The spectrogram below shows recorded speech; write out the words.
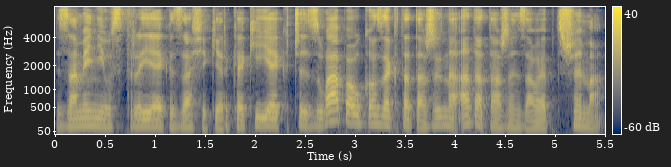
zamienił stryjek za siekierkę kijek, czy złapał kozak Tatarzyna, a Tatarzyn za łeb trzyma.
